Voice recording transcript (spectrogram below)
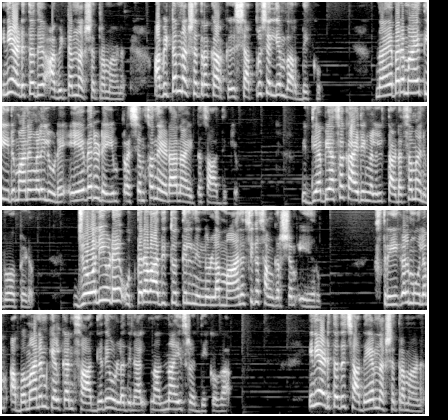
ഇനി അടുത്തത് അവിട്ടം നക്ഷത്രമാണ്. അവിട്ടം നക്ഷത്രക്കാർക്ക് ശത്രുശല്യം വർദ്ധിക്കും. നയപരമായ തീരുമാനങ്ങളിലൂടെ ഏവരുടെയും പ്രശംസ നേടാനായിട്ട് സാധിക്കും. വിദ്യാഭ്യാസ കാര്യങ്ങളിൽ തടസ്സം അനുഭവപ്പെടും. ജോലിയുടെ ഉത്തരവാദിത്വത്തിൽ നിന്നുള്ള മാനസിക സംഘർഷം ഏറും. സ്ത്രീകൾ മൂലം അപമാനം കേൾക്കാൻ സാധ്യതയുള്ളതിനാൽ നന്നായി ശ്രദ്ധിക്കുക. ഇനി അടുത്തത് ചതയം നക്ഷത്രമാണ്.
